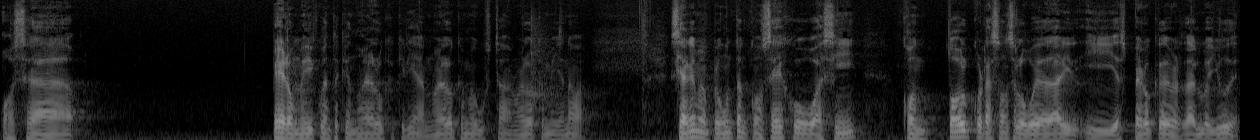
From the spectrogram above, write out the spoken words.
O sea, pero me di cuenta que no era lo que quería, no era lo que me gustaba, no era lo que me llenaba. Si alguien me pregunta un consejo o así, con todo el corazón se lo voy a dar y espero que de verdad lo ayude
